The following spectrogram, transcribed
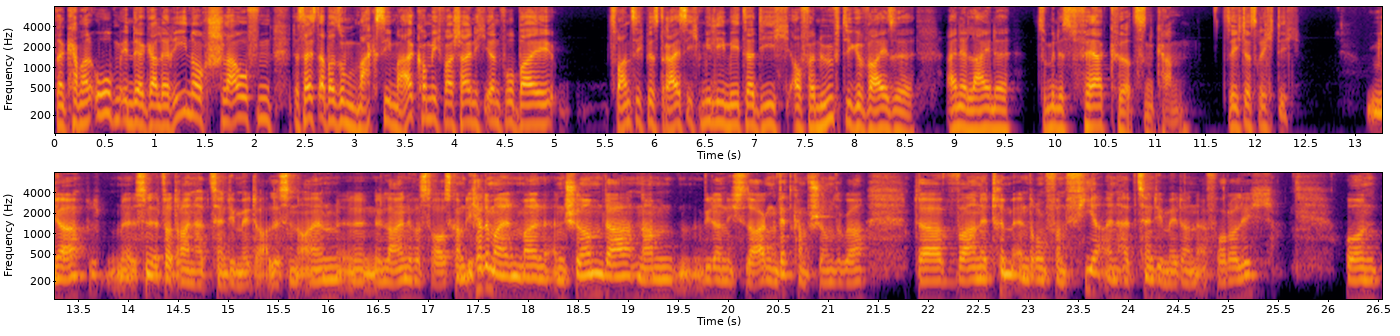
Dann kann man oben in der Galerie noch schlaufen. Das heißt aber, so maximal komme ich wahrscheinlich irgendwo bei 20 bis 30 Millimeter, die ich auf vernünftige Weise eine Leine zumindest verkürzen kann. Sehe ich das richtig? Ja, es sind etwa dreieinhalb Zentimeter alles in allem, äh, eine Leine, was rauskommt. Ich hatte mal, mal einen Schirm da, Namen wieder nicht sagen, Wettkampfschirm sogar. Da war eine Trimmänderung von viereinhalb Zentimetern erforderlich. Und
